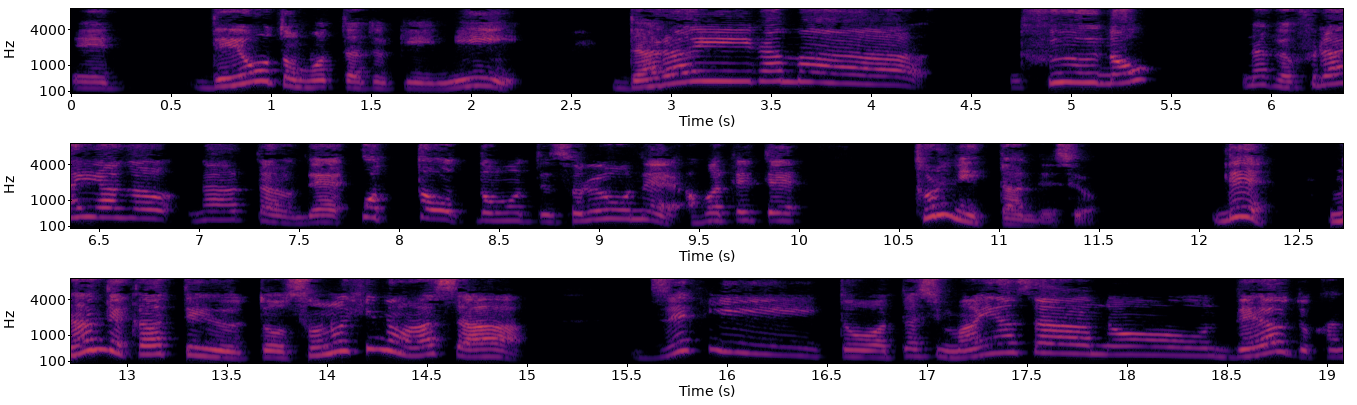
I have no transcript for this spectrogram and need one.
えー出ようと思った時に、ダライラマ風のなんかフライヤーががあったので、おっとと思ってそれをね、慌てて取りに行ったんですよ。で、なんでかっていうと、その日の朝、ゼフィーと私、毎朝、あの、出会うと必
